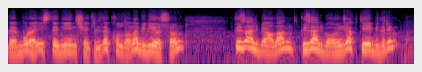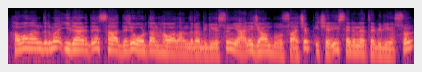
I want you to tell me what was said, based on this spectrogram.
ve burayı istediğin şekilde kullanabiliyorsun. Güzel bir alan, güzel bir oyuncak diyebilirim. Havalandırma ileride sadece oradan havalandırabiliyorsun. Yani cam buğusu açıp içeriği serinletebiliyorsun.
